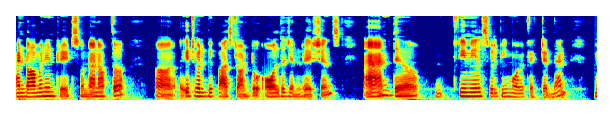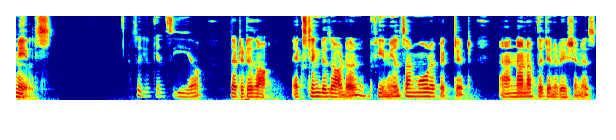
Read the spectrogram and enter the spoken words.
and dominant trait so none of the uh, it will be passed on to all the generations. And the females will be more affected than males. So you can see here that it is a X-linked disorder. Females are more affected and none of the generation is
